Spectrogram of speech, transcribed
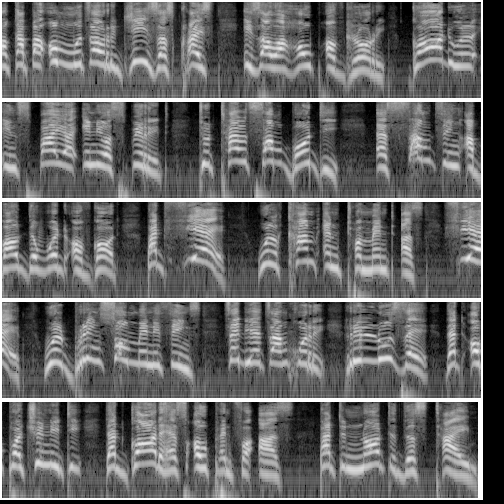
O kapa o mmotsa hore Jesus Christ is our hope of glory. God will inspire in your spirit to tell somebody uh, something about the word of God. But fear will come and torment us. Fear will bring so many things. tse di etsang gore re lose that opportunity that God has opened for us. But not this time.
